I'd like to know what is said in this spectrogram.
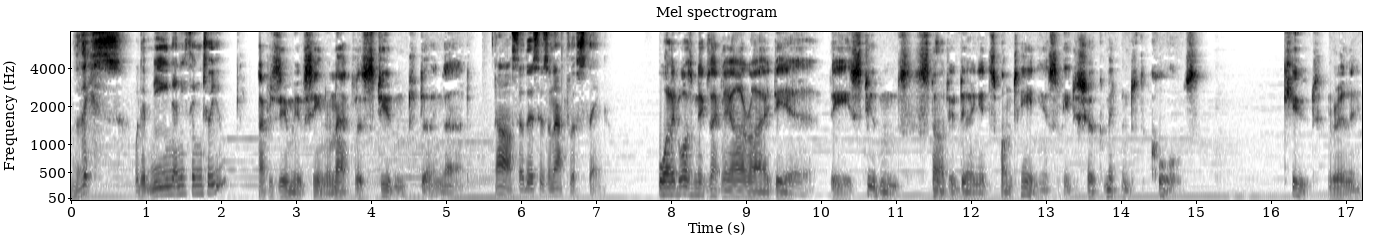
this, would it mean anything to you? I presume you've seen an Atlas student doing that. Ah, so this is an Atlas thing. Well, it wasn't exactly our idea. The students started doing it spontaneously to show commitment to the cause. Cute, really.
